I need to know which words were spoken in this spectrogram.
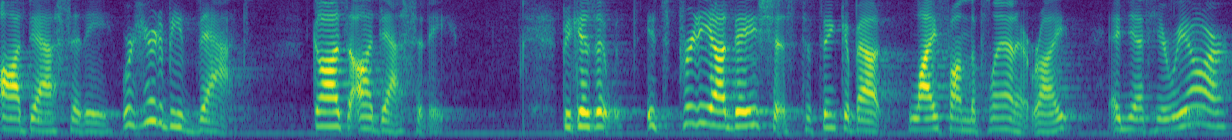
audacity. We're here to be that God's audacity. Because it, it's pretty audacious to think about life on the planet, right? And yet here we are.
